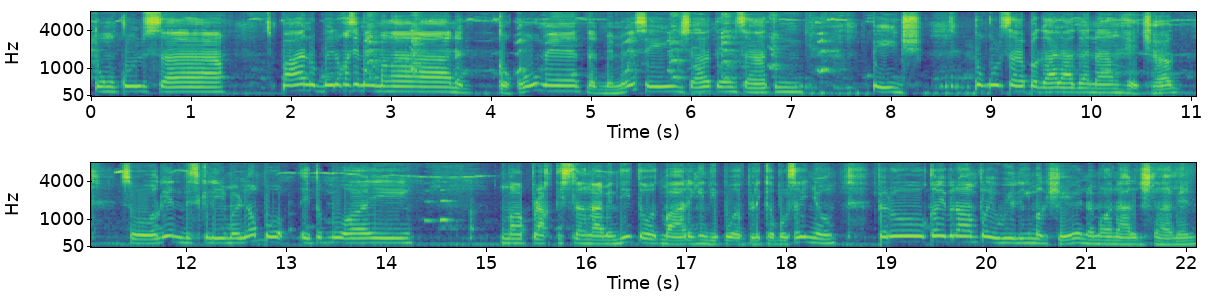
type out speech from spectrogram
tungkol sa paano, pero kasi may mga nagko-comment, nagme-message sa atin sa ating page tungkol sa pag-aalaga ng hedgehog. So, again, disclaimer lang po, ito po ay mga practice lang namin dito at maaaring hindi po applicable sa inyo. Pero kami pa naman po ay willing mag-share ng mga knowledge namin.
